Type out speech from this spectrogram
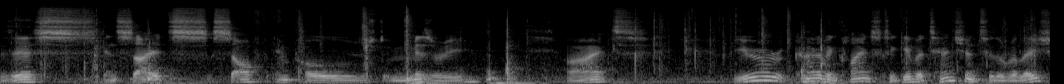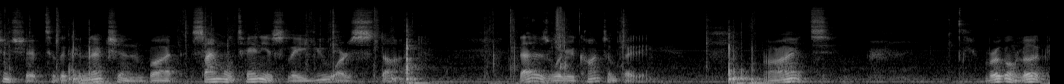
This incites self imposed misery. Alright? You're kind of inclined to give attention to the relationship, to the connection, but simultaneously you are stuck. That is what you're contemplating. Alright? Virgo, look.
